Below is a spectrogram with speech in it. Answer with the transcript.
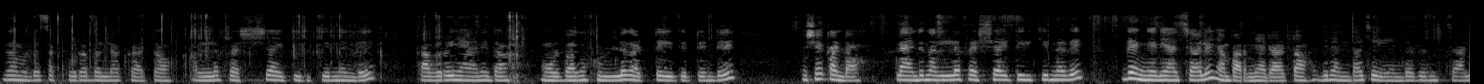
ഇത് നമ്മുടെ സക്കൂറ ബെല്ലൊക്കെ കേട്ടോ നല്ല ഫ്രഷ് ആയിട്ട് ഇരിക്കുന്നുണ്ട്. കവറ് ഞാനിതാ ഭാഗം ഫുള്ള് കട്ട് ചെയ്തിട്ടുണ്ട്. പക്ഷെ കണ്ടോ? പ്ലാന്റ് നല്ല ഫ്രഷ് ആയിട്ട് ഇരിക്കുന്നത്. ഇതെങ്ങനെയാ വെച്ചാൽ ഞാൻ പറഞ്ഞുതരാം കേട്ടോ ഇതിനെന്താ ചെയ്യേണ്ടതെന്ന് വെച്ചാൽ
